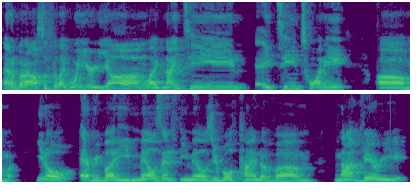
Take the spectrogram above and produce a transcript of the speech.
and but I also feel like when you're young, like 19, 18, 20, um, you know, everybody, males and females, you're both kind of um not very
